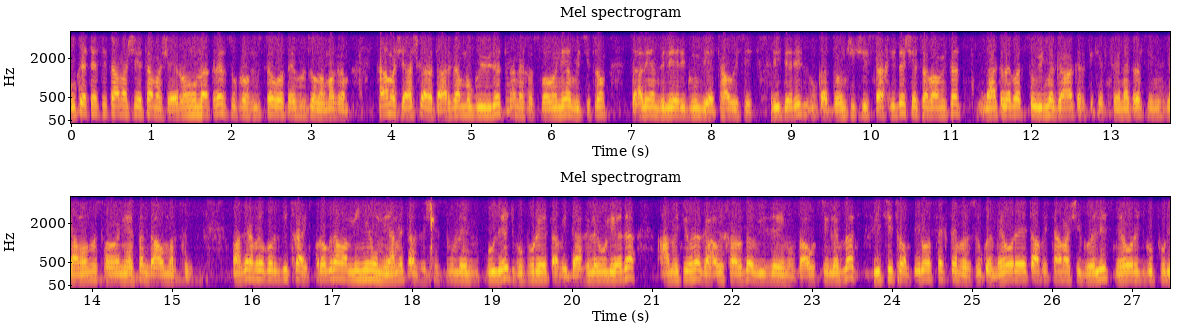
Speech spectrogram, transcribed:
უკეთესი თამაში ეთამაშა ეროვნულ ნაკრებს, უფრო ღირსეულად ებრძოლა, მაგრამ თამაში აშკარად არ გამოგვივიდა, თან ახლა სლოვენია ვიცით რომ ძალიან ძლიერი გუნდია თავისი ლიდერი ლუკა დონჩიჩის სახით და შესაბამისად ნაკლებად თუ ვინმე გააკრიტიკებს ჩვენ ნაკრებს იმის გამო რომ სლოვენიასთან დაუმარცხეთ. მაგრამ როგორც გითხარით, პროგრამა მინიმუმი ამ ეტაპზე შესრულებულია, ჯგუფური ეტაპი დაგლეულია და ამით უნდა გავიხარო და ვიზეიმოთ აუცილებლად. ვიცით რომ 1 სექტემბერს უკვე მეორე ეტაპის თამაში გველის, მეორე ჯგუფური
